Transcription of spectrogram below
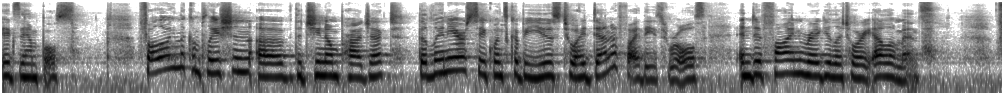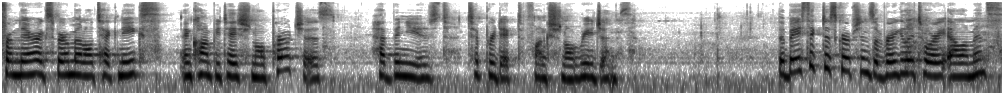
examples. Following the completion of the Genome Project, the linear sequence could be used to identify these rules and define regulatory elements. From there, experimental techniques and computational approaches have been used to predict functional regions. The basic descriptions of regulatory elements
